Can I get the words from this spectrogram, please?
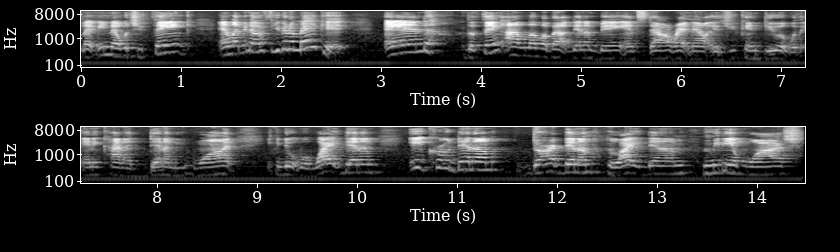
Let me know what you think and let me know if you're gonna make it. And the thing I love about denim being in style right now is you can do it with any kind of denim you want. You can do it with white denim ecru denim dark denim light denim medium wash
